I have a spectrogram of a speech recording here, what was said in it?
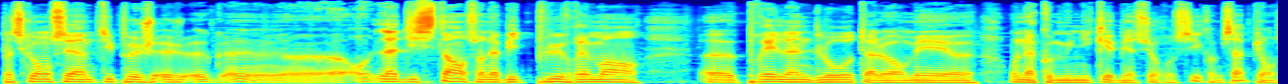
parce qu'on s'est un petit peu je- je- euh, on- la distance. On n'habite plus vraiment euh, près l'un de l'autre. Alors, mais euh, on a communiqué bien sûr aussi comme ça. Puis on,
